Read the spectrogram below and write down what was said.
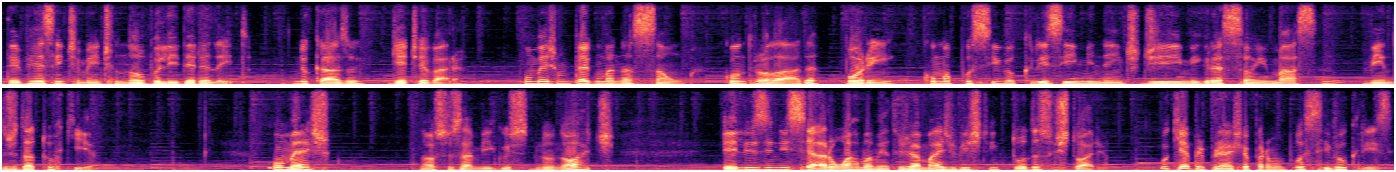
teve recentemente um novo líder eleito, no caso, Guevara. O mesmo pega uma nação controlada, porém com uma possível crise iminente de imigração em massa vindos da Turquia. O México, nossos amigos no norte, eles iniciaram um armamento jamais visto em toda a sua história, o que abre brecha para uma possível crise.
